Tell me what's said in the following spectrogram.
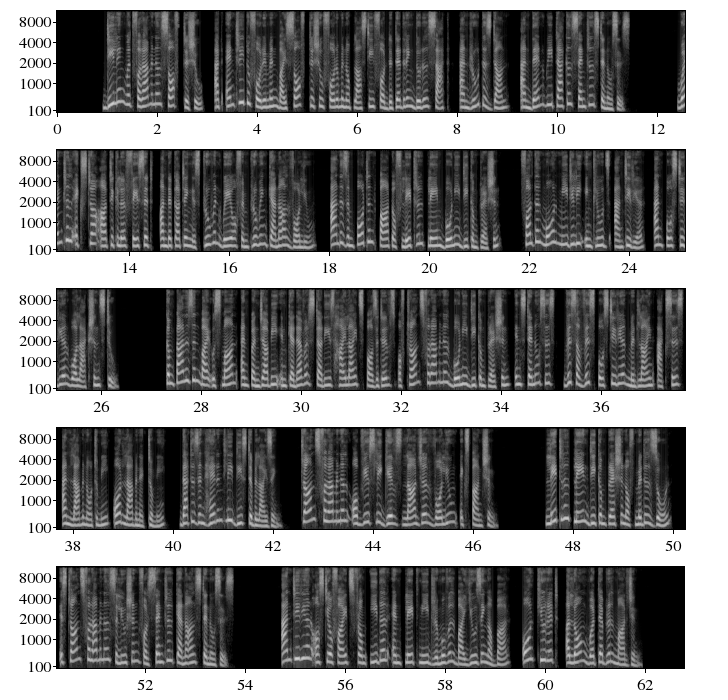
Dealing with foraminal soft tissue, at entry to foramen by soft tissue foraminoplasty for detethering dural sac and root is done, and then we tackle central stenosis. Ventral extra-articular facet undercutting is proven way of improving canal volume and is important part of lateral plane bony decompression. Furthermore, medially includes anterior and posterior wall actions too. Comparison by Osman and Panjabi in cadaver studies highlights positives of transforaminal bony decompression in stenosis vis-a-vis posterior midline axis and laminotomy or laminectomy that is inherently destabilizing. Transforaminal obviously gives larger volume expansion. Lateral plane decompression of middle zone is transforaminal solution for central canal stenosis. Anterior osteophytes from either end plate need removal by using a burr or curette along vertebral margin.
